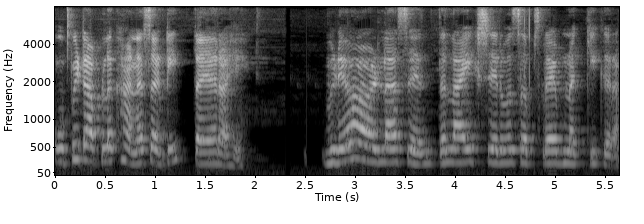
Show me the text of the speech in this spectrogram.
उपीट आपलं खाण्यासाठी तयार आहे. व्हिडिओ आवडला असेल तर लाईक शेअर व सबस्क्राईब नक्की करा.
